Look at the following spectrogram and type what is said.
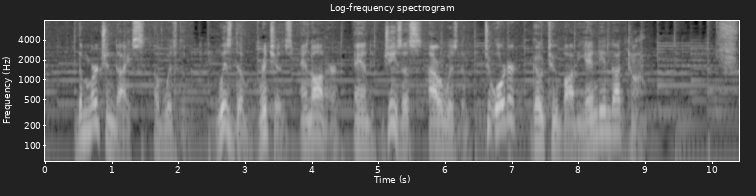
The Merchandise of Wisdom, Wisdom, Riches, and Honor, and Jesus, Our Wisdom. To order, go to bobyandian.com.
